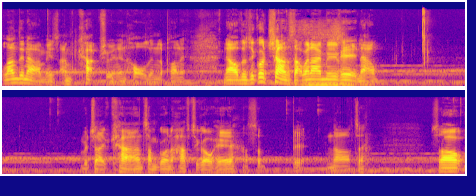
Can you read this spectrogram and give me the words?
landing armies, and capturing and holding the planet. Now, there's a good chance that when I move here now, which I can't, I'm going to have to go here. That's a bit naughty. So,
